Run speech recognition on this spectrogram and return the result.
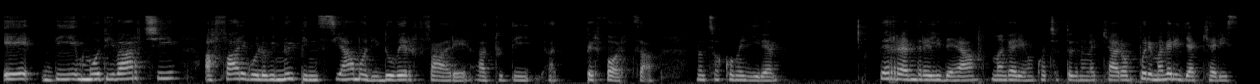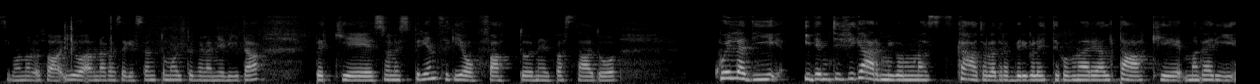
e di motivarci a fare quello che noi pensiamo di dover fare a tutti, a, per forza, non so come dire, per rendere l'idea, magari è un concetto che non è chiaro, oppure magari già è chiarissimo, non lo so, io è una cosa che sento molto nella mia vita, perché sono esperienze che io ho fatto nel passato, quella di identificarmi con una scatola, tra virgolette, con una realtà che magari,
